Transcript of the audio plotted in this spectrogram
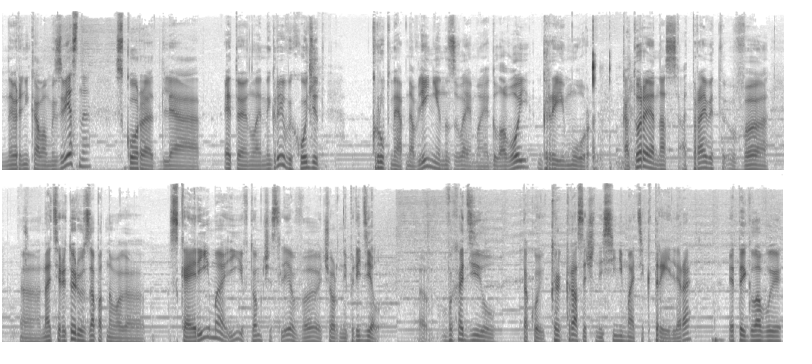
наверняка вам известно, скоро для этой онлайн-игры выходит крупное обновление, называемое главой Греймур, которое нас отправит в, э, на территорию западного Скайрима и в том числе в Черный предел. Э, Выходил такой красочный синематик трейлера этой главы.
